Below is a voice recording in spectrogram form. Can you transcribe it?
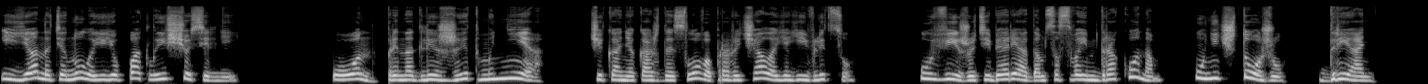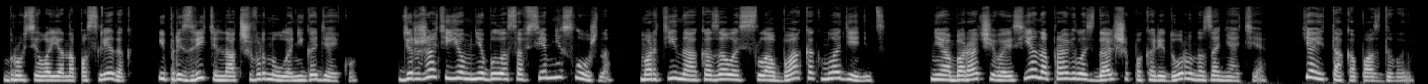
и я натянула ее патлы еще сильней. «Он принадлежит мне!» Чеканя каждое слово, прорычала я ей в лицо. «Увижу тебя рядом со своим драконом, уничтожу! Дрянь!» Бросила я напоследок и презрительно отшвырнула негодяйку. Держать ее мне было совсем несложно. Мартина оказалась слаба, как младенец. Не оборачиваясь, я направилась дальше по коридору на занятия. Я и так опаздываю.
